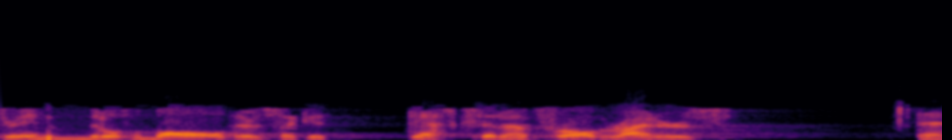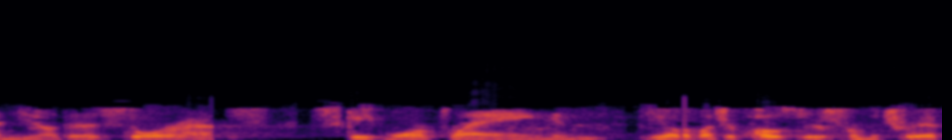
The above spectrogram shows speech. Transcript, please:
you're in the middle of a mall. There's like a desk set up for all the riders, and you know the store has Skate-More playing, and you know a bunch of posters from the trip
